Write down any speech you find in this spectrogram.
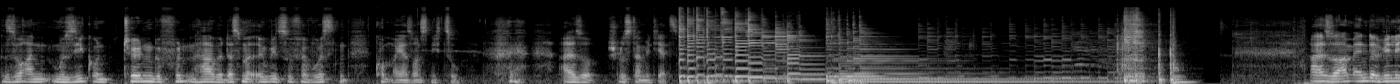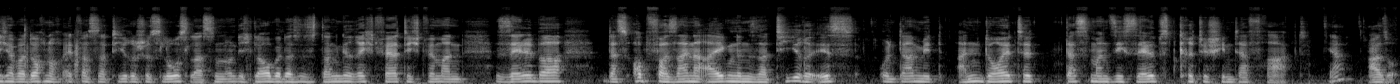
so an Musik und Tönen gefunden habe, das mal irgendwie zu verwursten, kommt man ja sonst nicht zu. also, Schluss damit jetzt. Also am Ende will ich aber doch noch etwas Satirisches loslassen und ich glaube, das ist dann gerechtfertigt, wenn man selber das Opfer seiner eigenen Satire ist und damit andeutet, dass man sich selbst kritisch hinterfragt. Ja, also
